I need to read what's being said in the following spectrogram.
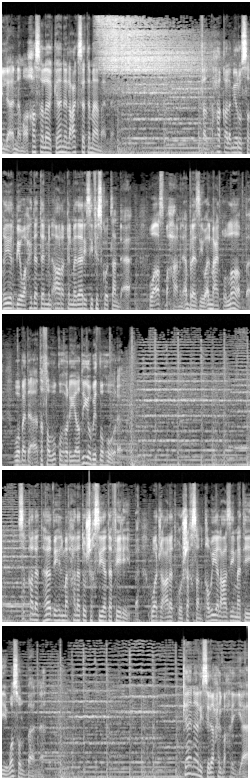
إلا أن ما حصل كان العكس تماما. فالتحق الأمير الصغير بواحدة من أعرق المدارس في اسكتلندا وأصبح من أبرز وألمع الطلاب وبدأ تفوقه الرياضي بالظهور. صقلت هذه المرحلة شخصية فيليب وجعلته شخصا قوي العزيمة وصلبا. كان لسلاح البحرية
